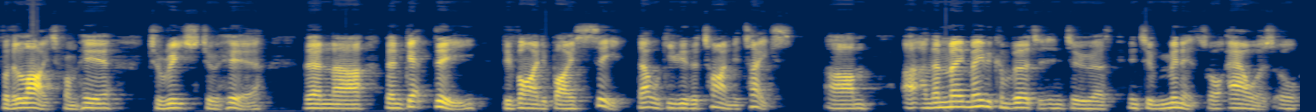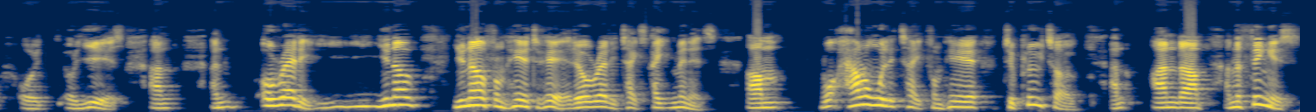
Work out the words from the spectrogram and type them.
for the light from here to reach to here, then uh, then get d divided by c. That will give you the time it takes. Um, and then may, maybe convert it into uh, into minutes or hours or, or or years. And and already you know you know from here to here it already takes eight minutes. Um, what how long will it take from here to Pluto? And and uh, and the thing is,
